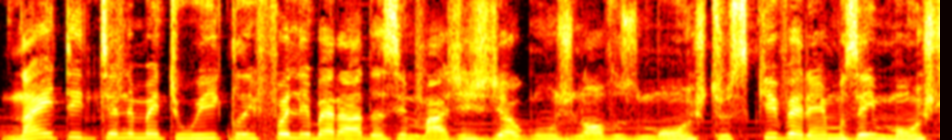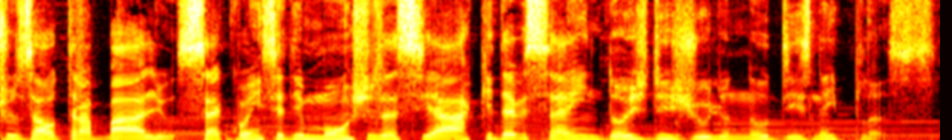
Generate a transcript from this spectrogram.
Na Entertainment Weekly foi liberadas imagens de alguns novos monstros que veremos em Monstros ao Trabalho, sequência de Monstros S.A. que deve sair em 2 de julho no Disney Plus.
